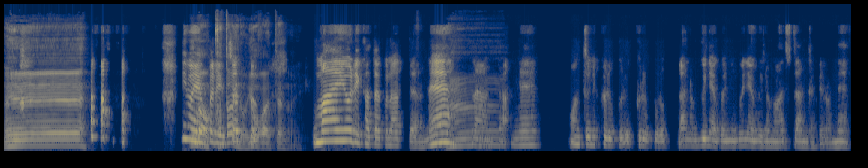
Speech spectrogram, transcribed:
えー、今やっぱりちょっと。前より硬くなったよね。なんかね。本当にくるくるくるくる、あの、ぐにゃぐにゃぐにゃぐにゃ回ってたんだけどね。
